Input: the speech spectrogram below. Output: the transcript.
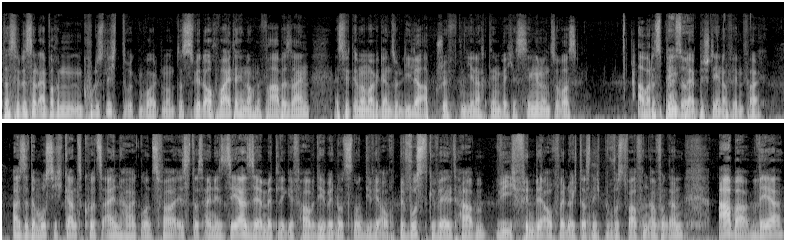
dass wir das halt einfach in ein cooles Licht drücken wollten. Und das wird auch weiterhin noch eine Farbe sein. Es wird immer mal wieder in so ein Lila abdriften, je nachdem welche Single und sowas. Aber das Pink Also- bleibt bestehen auf jeden Fall. Also da muss ich ganz kurz einhaken. Und zwar ist das eine sehr, sehr metalige Farbe, die wir benutzen und die wir auch bewusst gewählt haben, wie ich finde, auch wenn euch das nicht bewusst war von Anfang an. Aber wer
